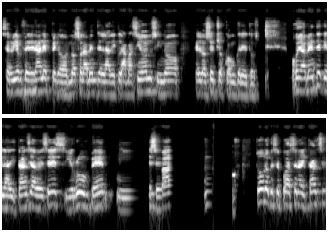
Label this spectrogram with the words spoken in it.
ser bien federales, pero no solamente en la declamación, sino en los hechos concretos. Obviamente que la distancia a veces irrumpe y se va, todo lo que se puede hacer a distancia,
